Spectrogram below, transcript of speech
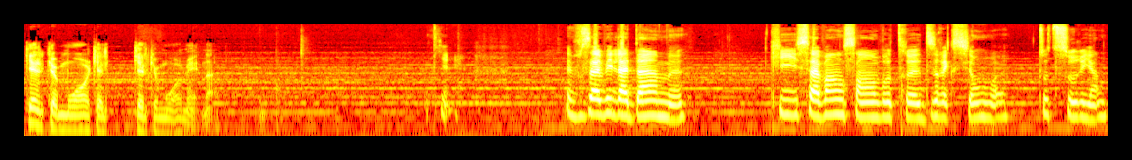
quelques mois, quel- quelques mois maintenant. Et Vous avez la dame qui s'avance en votre direction, toute souriante.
